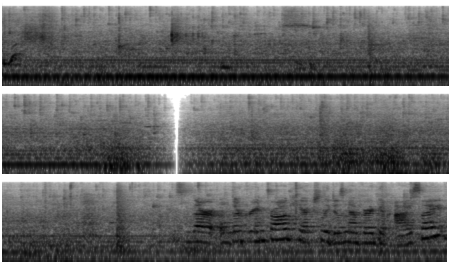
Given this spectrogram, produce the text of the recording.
This is our older green frog. He actually doesn't have very good eyesight,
